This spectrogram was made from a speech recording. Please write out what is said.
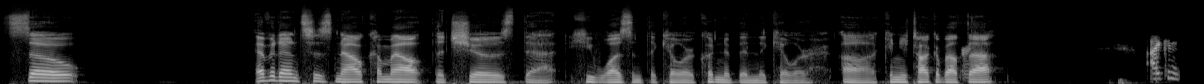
so evidence has now come out that shows that he wasn't the killer, couldn't have been the killer. Uh, can you talk about Right. that? I can.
